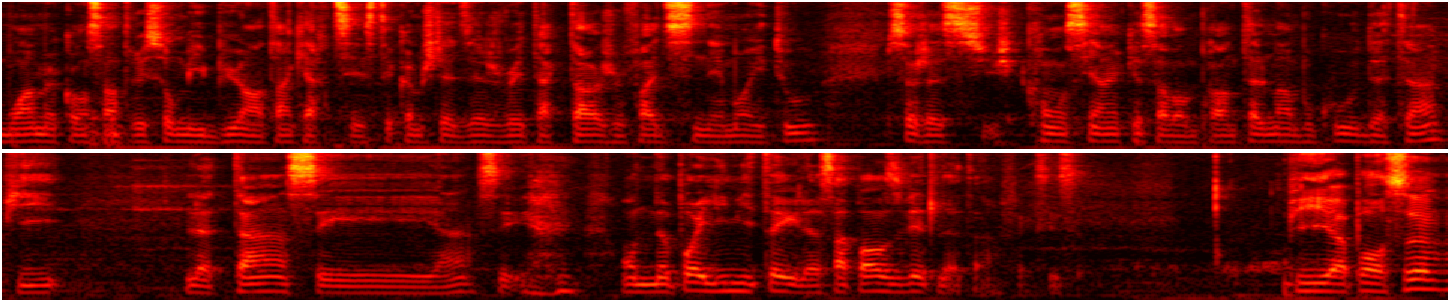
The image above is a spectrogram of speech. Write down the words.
moi me concentrer sur mes buts en tant qu'artiste. Et comme je te disais je veux être acteur je veux faire du cinéma et tout. Puis ça je suis conscient que ça va me prendre tellement beaucoup de temps. Puis le temps c'est hein, on n'a pas illimité là. Ça passe vite le temps. Fait c'est ça. Puis à part ça,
